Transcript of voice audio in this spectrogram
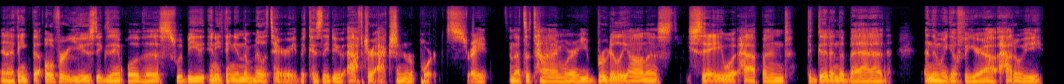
And I think the overused example of this would be anything in the military because they do after action reports, right? And that's a time where you're brutally honest, you say what happened, the good and the bad, and then we go figure out how do we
